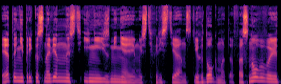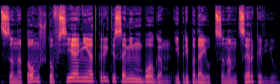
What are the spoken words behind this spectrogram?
Эта неприкосновенность и неизменяемость христианских догматов основывается на том, что все они открыты самим Богом и преподаются нам церковью,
